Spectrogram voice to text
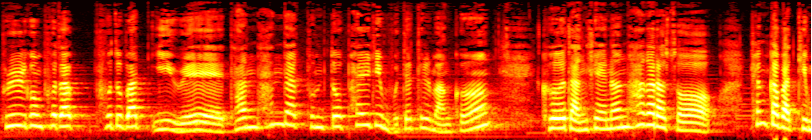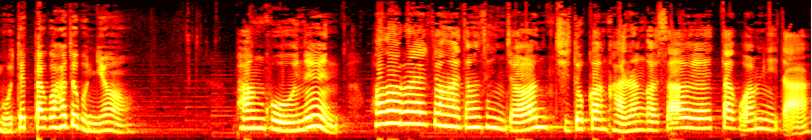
붉은 포도밭 이외에 단 한 작품도 팔지 못했을 만큼 그 당시에는 화가로서 평가받지 못했다고 하더군요. 방고은은 화가로 활동하던 생전 지독한 가난과 싸워야 했다고 합니다.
